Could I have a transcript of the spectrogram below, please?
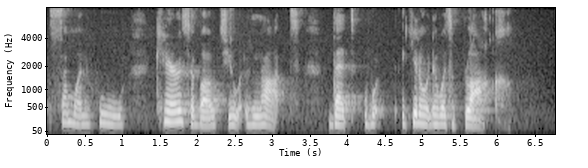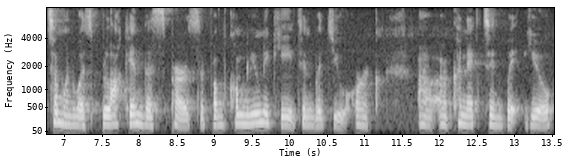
someone who cares about you a lot, that, you know, there was a block. Someone was blocking this person from communicating with you or, uh, or connecting with you.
